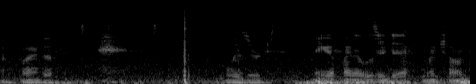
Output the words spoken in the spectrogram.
I'll find a lizard. There you go find a lizard to munch on.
